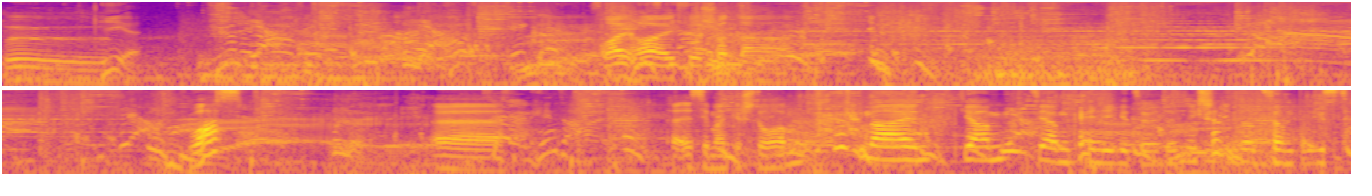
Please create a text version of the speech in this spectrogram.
Äh, Hier. Für den Gegner. Freiheit für Schottland. Was? Hinterhalt. Da ist jemand gestorben. Nein, die haben, sie haben Candy getötet. Nicht schon wieder zum Priester.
